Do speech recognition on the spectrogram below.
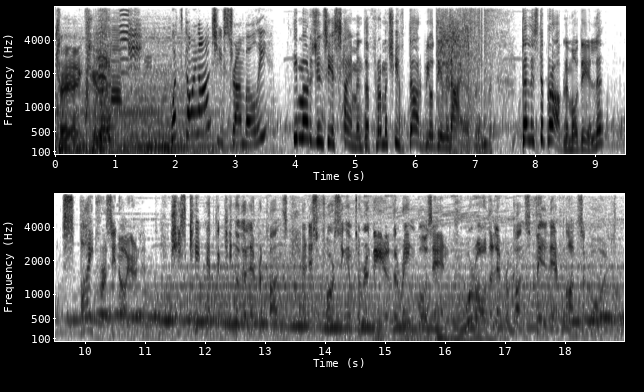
Thank you. What's going on, Chief Stromboli? Emergency assignment from Chief Darby O'Dill in Ireland. Tell us the problem, O'Dill. Spydra's in Ireland. She's kidnapped the king of the leprechauns and is forcing him to reveal the rainbow's end, where all the leprechauns fill their pots of gold.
